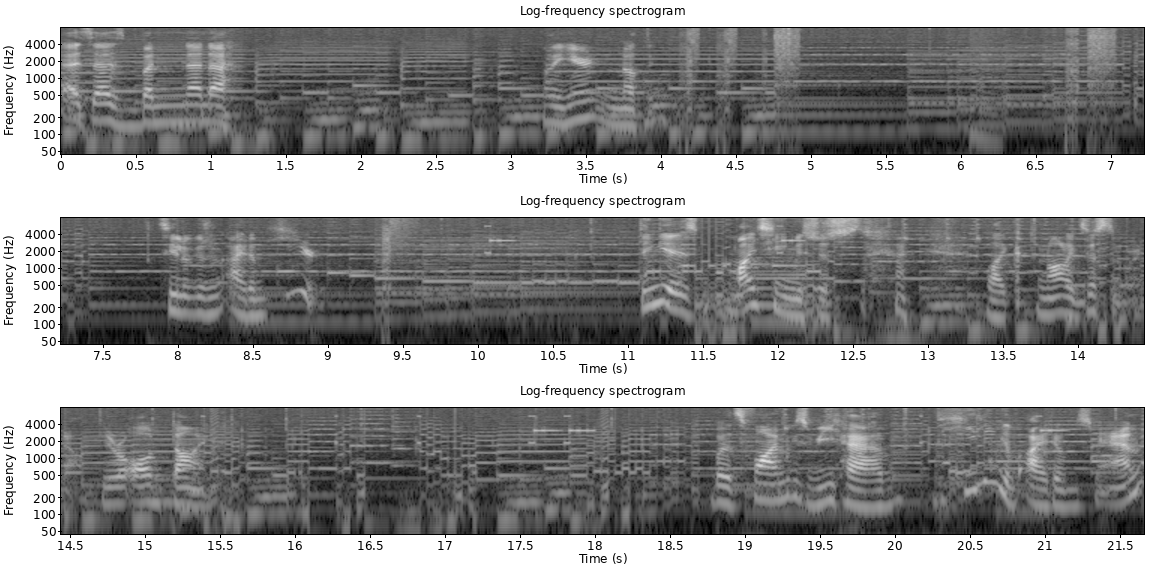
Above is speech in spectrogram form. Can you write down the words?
It says banana. Nothing here? Nothing. See, look, there's an item here. Thing is, my team is just like non-existent right now. They're all dying. But it's fine because we have the healing of items, man.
